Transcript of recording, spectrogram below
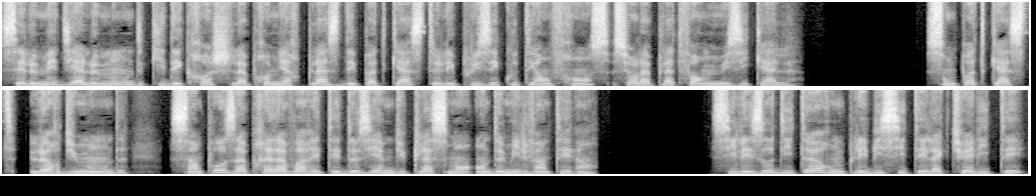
C'est le média Le Monde qui décroche la première place des podcasts les plus écoutés en France sur la plateforme musicale. Son podcast, L'heure du monde, s'impose après avoir été deuxième du classement en 2021. Si les auditeurs ont plébiscité l'actualité,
